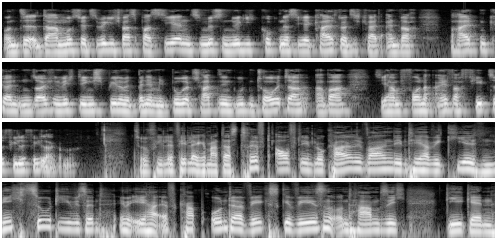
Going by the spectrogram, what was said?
und äh, da muss jetzt wirklich was passieren. Sie müssen wirklich gucken, dass sie ihre Kaltnäuzigkeit einfach behalten können in solchen wichtigen Spielen. Mit Benjamin Buric hatten sie einen guten Torhüter, aber sie haben vorne einfach viel zu viele Fehler gemacht zu viele Fehler gemacht. Das trifft auf den Lokalrivalen, den THW Kiel, nicht zu. Die sind im EHF Cup unterwegs gewesen und haben sich gegen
